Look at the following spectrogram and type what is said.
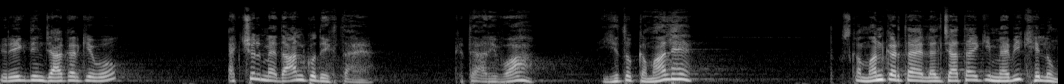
फिर एक दिन जाकर के वो एक्चुअल मैदान को देखता है। कहते अरे वाह, ये तो कमाल है। तो उसका मन करता है, ललचाता है कि मैं भी खेलूं,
